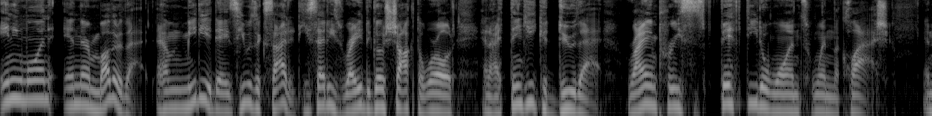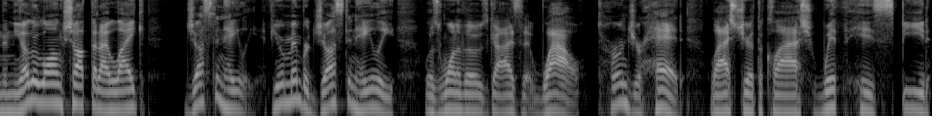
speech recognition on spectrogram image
anyone and their mother that. On media days, he was excited. He said he's ready to go shock the world, and I think he could do that. Ryan Preece is 50 to 1 to win the Clash. And then the other long shot that I like Justin Haley. If you remember, Justin Haley was one of those guys that, wow, turned your head last year at the Clash with his speed.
